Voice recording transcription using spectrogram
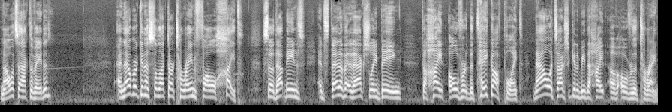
Now it's activated. And now we're gonna select our terrain follow height. So that means instead of it actually being the height over the takeoff point, now it's actually gonna be the height of over the terrain.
